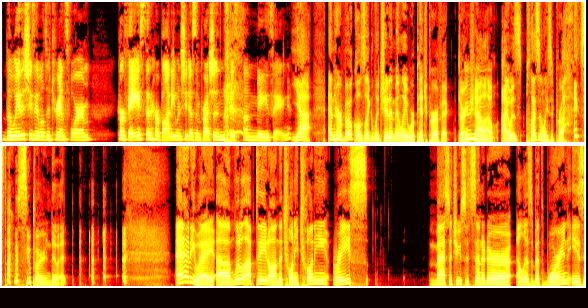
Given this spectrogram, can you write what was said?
the way that she's able to transform her face and her body when she does impressions is amazing. Yeah. And her vocals like legitimately were pitch perfect during Mhm. Shallow. I was pleasantly surprised. I was super into it. Anyway, um little update on the 2020 race. Massachusetts Senator Elizabeth Warren is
